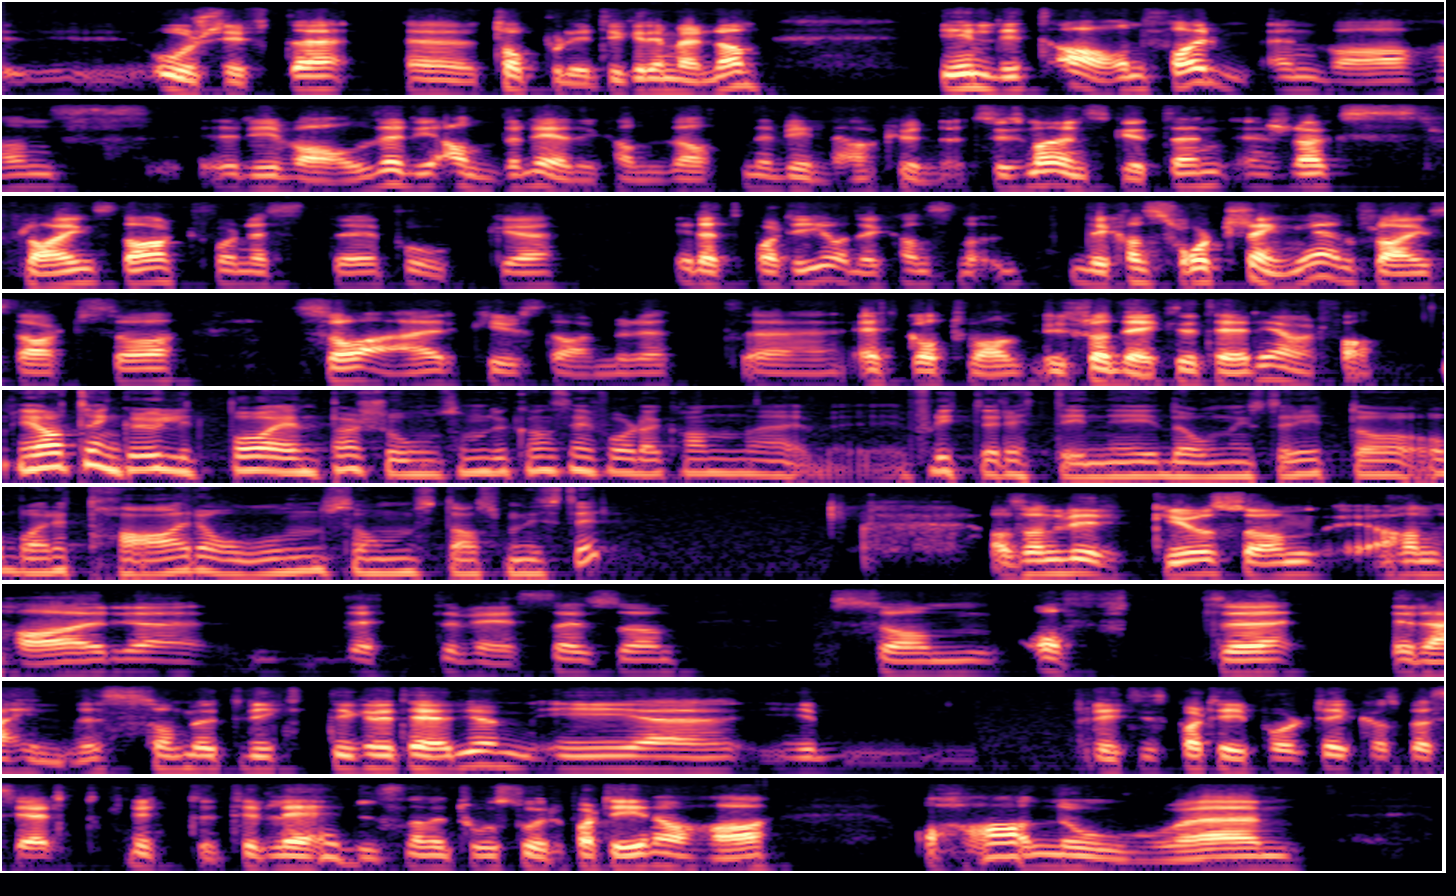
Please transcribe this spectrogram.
ordskifte uh, toppolitikere imellom i en litt annen form enn hva hans rivaler, de andre lederkandidatene, ville ha kunnet. Så Hvis man ønsket en, en slags flying start for neste epoke i dette partiet, og det kan, det kan sårt trenge en flying start, så, så er Keir Starmer et, eh, et, godt valg, ut fra det kriteriet i hvert fall. Ja, Tenker du litt på en person som du kan se for deg kan eh, flytte rett inn i Downing Street og, og bare ta rollen som statsminister? Altså Han virker jo som Han har eh, dette ved seg som, som ofte regnes som et viktig kriterium i, i britisk partipolitikk, og spesielt knyttet til ledelsen av de to store partiene. Å ha, å ha noe,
